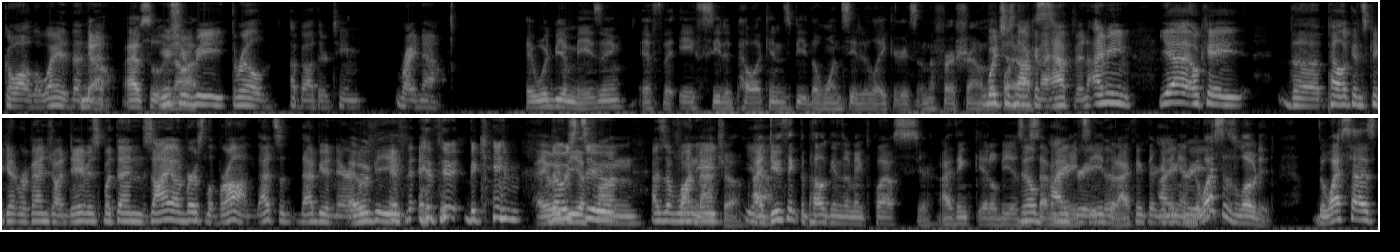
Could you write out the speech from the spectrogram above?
go all the way, then no, that- absolutely you should be thrilled about their team right now. It would be amazing if the eighth seeded Pelicans beat the one seeded Lakers in the first round. Of the which is not going to happen. I mean, yeah, okay, the Pelicans could get revenge on Davis, but then Zion versus LeBron, that's a that'd be a narrative. It would be- if if it became It those be a two fun, as a fun one matchup. Yeah. I do think the Pelicans will make the playoffs this year. I think it'll be as a They'll- seven I or eight agree. seed, The- but I think they're getting in. The West is loaded. The West has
